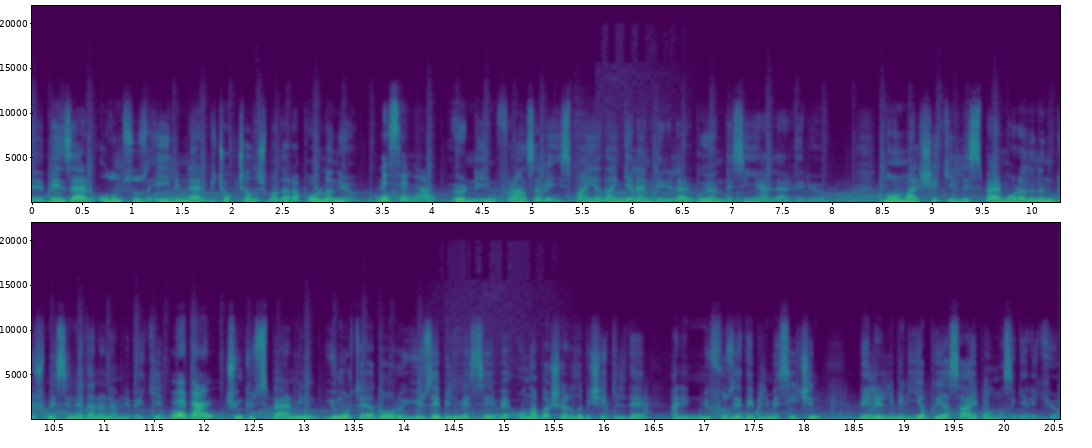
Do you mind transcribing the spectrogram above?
e, benzer olumsuz eğilimler birçok çalışmada raporlanıyor. Mesela Örneğin Fransa ve İspanya'dan gelen veriler bu yönde sinyaller veriyor. Normal şekilli sperm oranının düşmesi neden önemli peki? neden? Çünkü spermin yumurtaya doğru yüzebilmesi ve ona başarılı bir şekilde hani nüfuz edebilmesi için belirli bir yapıya sahip olması gerekiyor.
